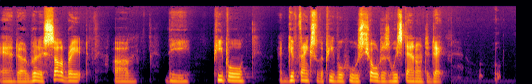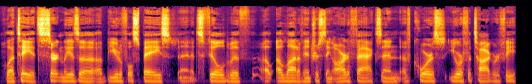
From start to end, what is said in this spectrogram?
and uh, really celebrate um, the people and give thanks to the people whose shoulders we stand on today. Well, I tell you, it certainly is a, a beautiful space, and it's filled with a, a, lot of interesting artifacts, and of course, your photography.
